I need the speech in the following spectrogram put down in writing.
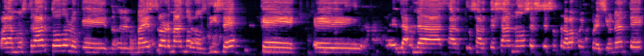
para mostrar todo lo que el maestro Armando nos dice, que eh, las, los artesanos, es, es un trabajo impresionante,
